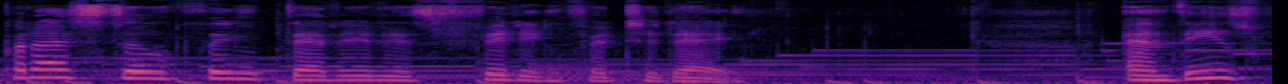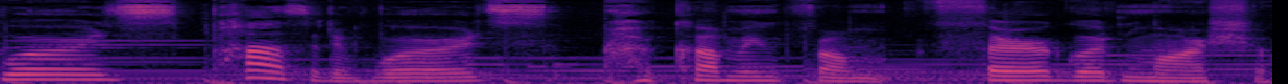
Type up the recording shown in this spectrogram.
but I still think that it is fitting for today. And these words, positive words, are coming from Thurgood Marshall.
